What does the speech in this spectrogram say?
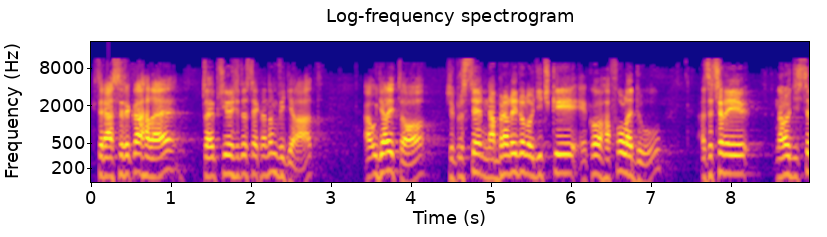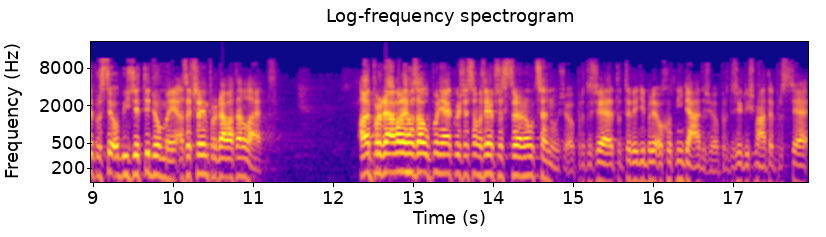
která si řekla, hele, to je příležitost, jak na tom vydělat. A udělali to, že prostě nabrali do lodičky jako hafo ledu a začali na lodičce prostě objíždět ty domy a začali jim prodávat ten led. Ale prodávali ho za úplně jakože samozřejmě přestřelenou cenu, že? protože to ty lidi byli ochotní dát, že? protože když máte prostě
